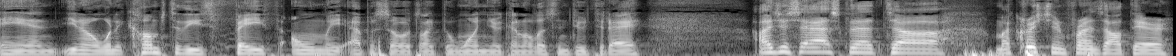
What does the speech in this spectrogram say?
And, you know, when it comes to these faith only episodes like the one you're going to listen to today, I just ask that uh, my Christian friends out there,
